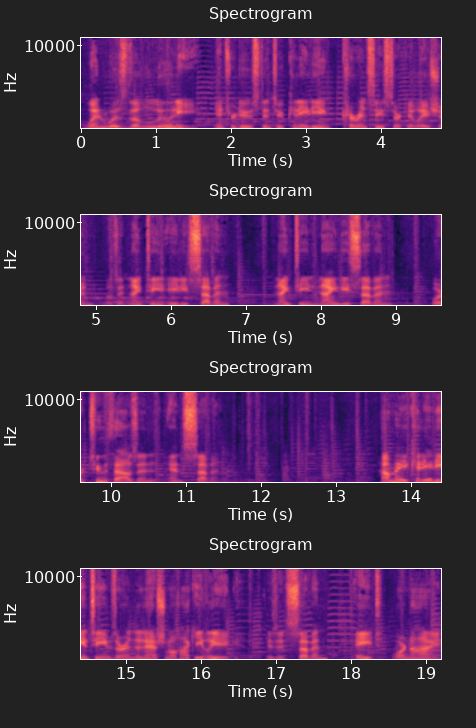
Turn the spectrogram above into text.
When was the loonie introduced into Canadian currency circulation? Was it 1987, 1997, or 2007? How many Canadian teams are in the National Hockey League? Is it seven, eight, or nine?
